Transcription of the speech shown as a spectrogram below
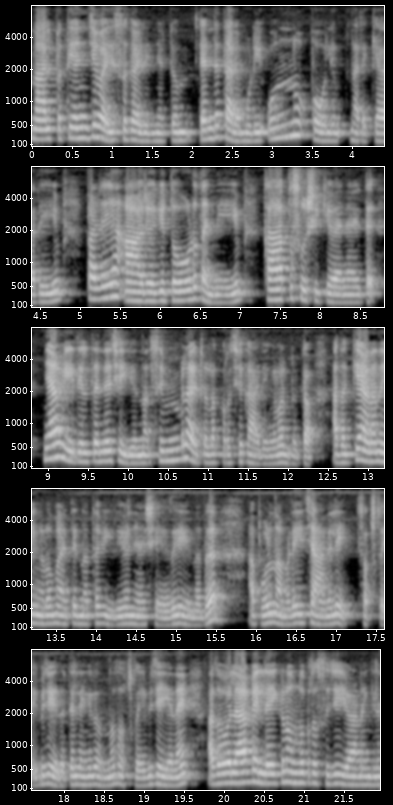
നാൽപ്പത്തിയഞ്ച് വയസ്സ് കഴിഞ്ഞിട്ടും എന്റെ തലമുടി ഒന്നു പോലും നരയ്ക്കാതെയും പഴയ ആരോഗ്യത്തോടു തന്നെയും കാത്തു സൂക്ഷിക്കുവാനായിട്ട് ഞാൻ വീട്ടിൽ തന്നെ ചെയ്യുന്ന സിമ്പിൾ ആയിട്ടുള്ള കുറച്ച് കാര്യങ്ങളുണ്ട് കേട്ടോ. അതൊക്കെയാണ് നിങ്ങളുമായിട്ട് ഇന്നത്തെ വീഡിയോ ഞാൻ ഷെയർ ചെയ്യുന്നത്. അപ്പോൾ നമ്മുടെ ഈ ചാനലേ സബ്സ്ക്രൈബ് ചെയ്തിട്ടില്ലെങ്കിൽ ഒന്ന് സബ്സ്ക്രൈബ് ചെയ്യണേ. അതുപോലെ ആ ബെല്ലൈക്കൺ ഒന്ന് പ്രസ് ചെയ്യുകയാണെങ്കിൽ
